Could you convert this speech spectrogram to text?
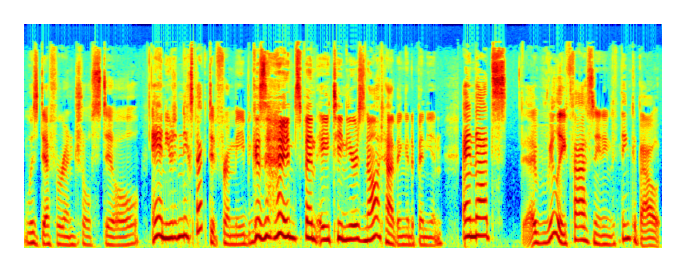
was deferential still. And you didn't expect it from me because I had spent 18 years not having an opinion. And that's Uh, really fascinating to think about.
